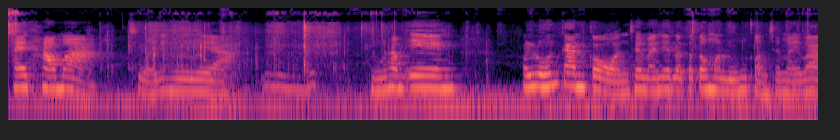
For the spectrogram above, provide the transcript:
ใครทำอะ สวยจังเลยอะ หนูทำเองมาลุ้นกันก่อนใช่ไหมเนี่ยเราก็ต้องมาลุ้นก่อนใช่ไหมว่า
